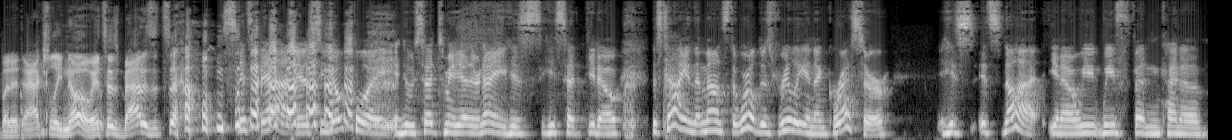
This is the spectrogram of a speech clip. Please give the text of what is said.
But it actually no, it's as bad as it sounds. it's bad. It was Yokoi who said to me the other night, his he said, you know, the stallion that mounts the world is really an aggressor. He's it's not, you know, we we've been kind of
